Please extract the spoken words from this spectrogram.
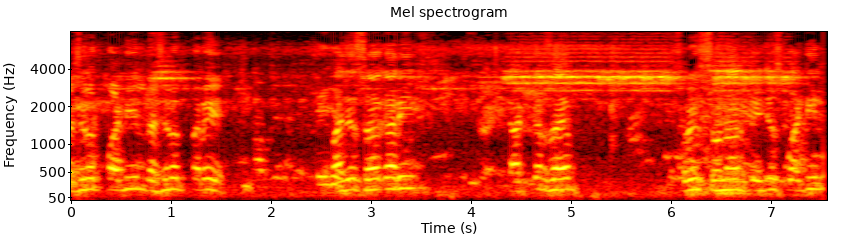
दशरथ पाटील दशरथ तरे माझे सहकारी काटकर साहेब सुरेश सोनार तेजस पाटील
